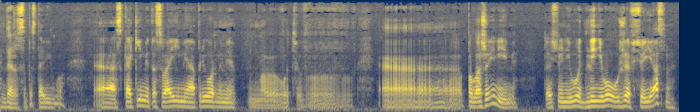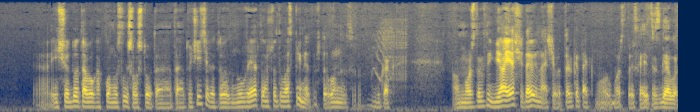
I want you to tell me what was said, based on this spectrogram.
даже сопоставимого, э, с какими-то своими априорными вот, э, положениями, то есть у него, для него уже все ясно, э, еще до того, как он услышал что-то от, от учителя, то ну, вряд ли он что-то воспримет, потому что он, ну как, он может я, я считаю иначе, вот только так может происходить разговор.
